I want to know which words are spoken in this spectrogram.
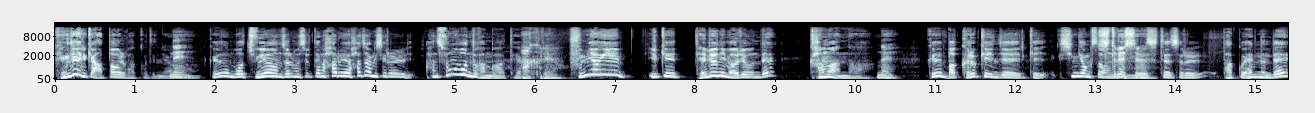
굉장히 이렇게 압박을 받거든요. 네. 그래서 뭐 중요한 연설문 쓸 때는 하루에 화장실을 한 20번도 간 것 같아요. 아, 그래요? 분명히 이렇게 대변이 마려운데 가면 안 나와. 네. 그 막 그렇게 이제 이렇게 신경성 스트레스를. 스트레스를 받고 했는데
